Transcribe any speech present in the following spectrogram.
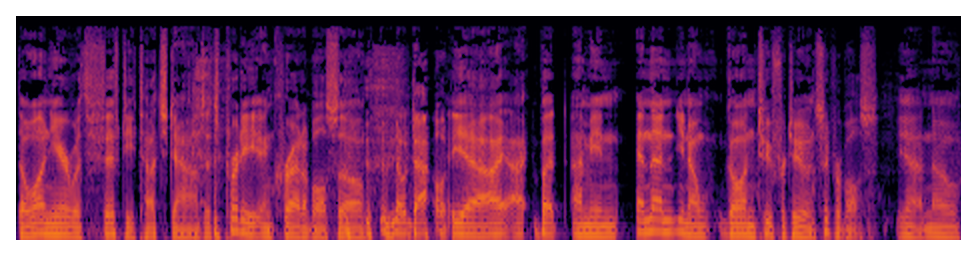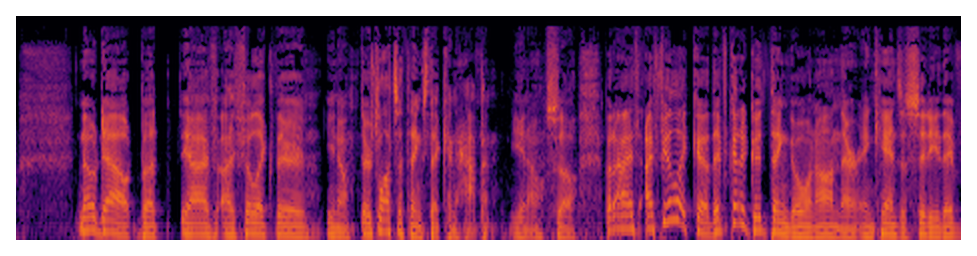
The one year with 50 touchdowns. It's pretty incredible. So, no doubt. Yeah. I, I, but I mean, and then, you know, going two for two in Super Bowls. Yeah. No, no doubt, but yeah, I've, i feel like there, you know, there's lots of things that can happen, you know. So, but I, I feel like uh, they've got a good thing going on there in Kansas City. They've,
